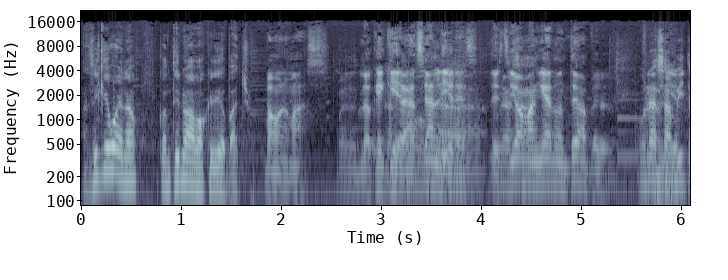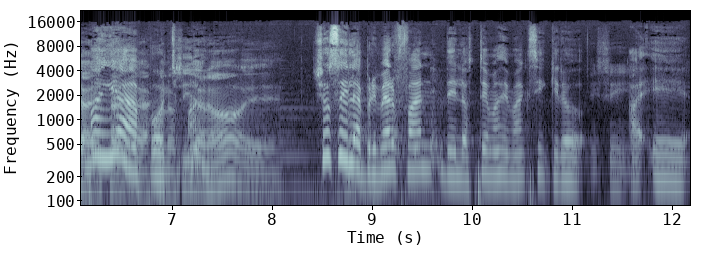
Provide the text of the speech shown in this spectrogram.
Así que bueno, continuamos, querido Pacho. Vámonos más. Lo que quieran, sean libres. Les iba a manguear un tema, pero. Una zambita de esta, conocida, ¿no? Eh, Yo soy la primer fan de los temas de Maxi. Quiero. Ah, eh,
